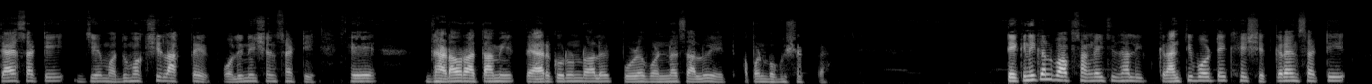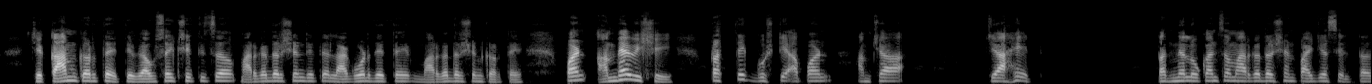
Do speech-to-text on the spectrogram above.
त्यासाठी जे मधुमक्षी लागते पॉलिनेशनसाठी हे झाडावर आता आम्ही तयार करून राहिलो पोळं बनणं चालू आहेत. आपण बघू शकता. टेक्निकल बाब सांगायची झाली क्रांती बोटेक हे शेतकऱ्यांसाठी जे काम करतंय ते व्यावसायिक शेतीचं मार्गदर्शन देते लागवड देते मार्गदर्शन करते पण आंब्याविषयी प्रत्येक गोष्टी आपण आमच्या जे आहेत तज्ज्ञ लोकांचं मार्गदर्शन पाहिजे असेल तर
